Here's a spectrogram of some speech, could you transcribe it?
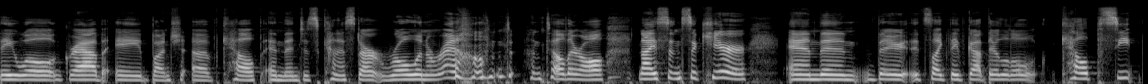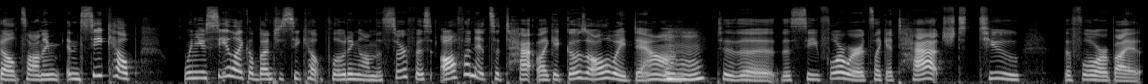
They will grab a bunch of kelp and then just kind of start rolling around until they're all nice and secure. And then they it's like they've got their little kelp seat belts on. And, and sea kelp, when you see like a bunch of sea kelp floating on the surface, often it's attached like it goes all the way down mm-hmm. to the the sea floor where it's like attached to the floor by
